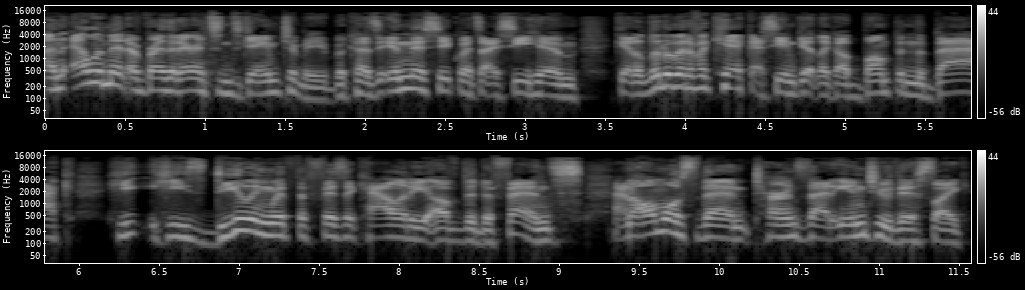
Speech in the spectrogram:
an element of Brendan Aaronson's game to me because in this sequence I see him get a little bit of a kick. I see him get like a bump in the back. He he's dealing with the physicality of the defense and almost then turns that into this like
